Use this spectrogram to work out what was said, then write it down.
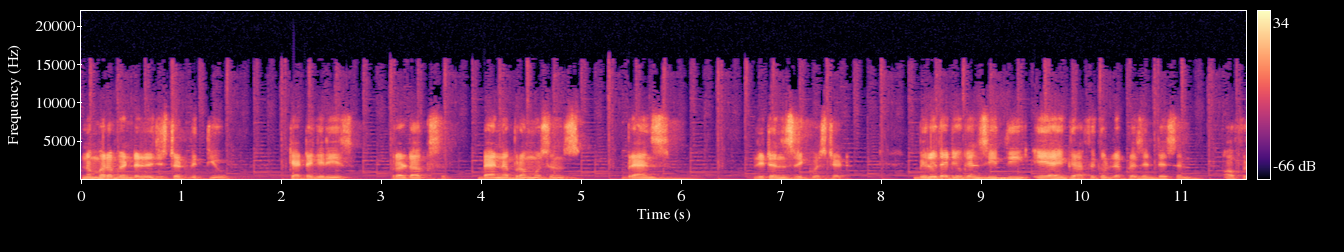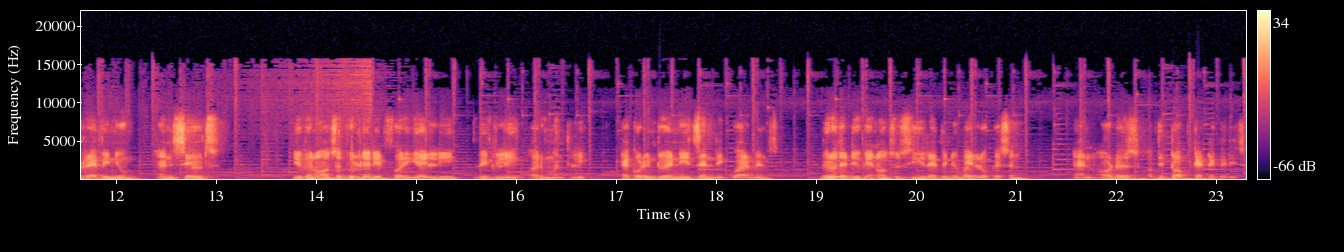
number of vendor registered with you, categories, products, banner promotions, brands, returns requested. Below that you can see the AI graphical representation of revenue and sales. You can also filter it for yearly, weekly or monthly according to your needs and requirements. Below that, you can also see revenue by location and orders of the top categories.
